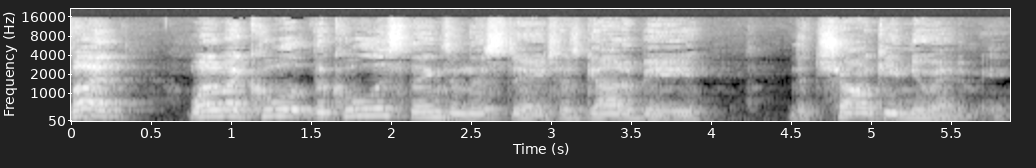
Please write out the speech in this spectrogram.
But one of my cool, the coolest things in this stage has got to be the chonky new enemy.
